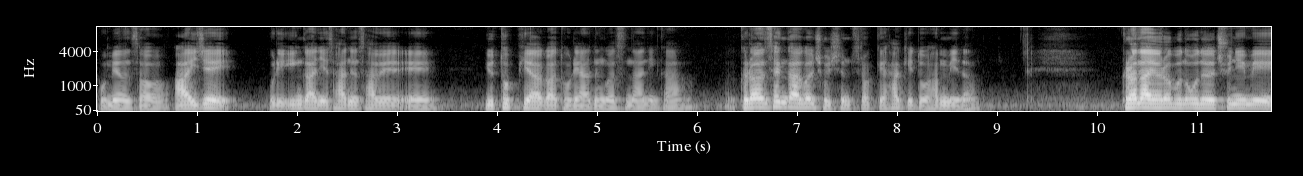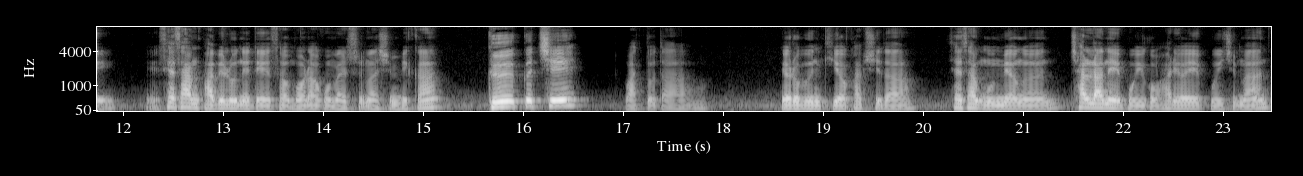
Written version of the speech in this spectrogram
보면서 아 이제 우리 인간이 사는 사회에 유토피아가 도래하는 것은 아닌가 그런 생각을 조심스럽게 하기도 합니다. 그러나 여러분 오늘 주님이 세상 바벨론에 대해서 뭐라고 말씀하십니까? 그 끝이 왔도다. 여러분 기억합시다. 세상 문명은 찬란해 보이고 화려해 보이지만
